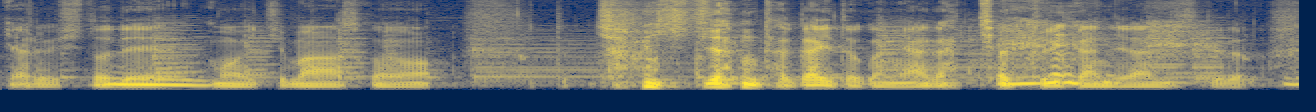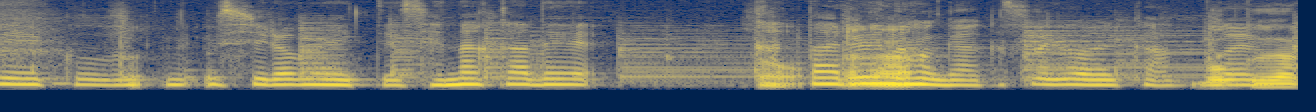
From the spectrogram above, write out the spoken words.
やる人で、うん。もう一番あそこの一段高いところに上がっちゃってる感じなんですけどでこう後ろ向いて背中で語るのがすごいかっこいい僕が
